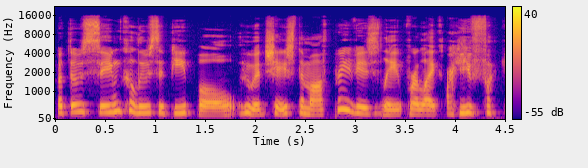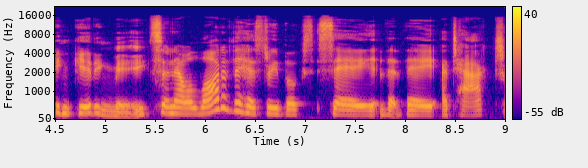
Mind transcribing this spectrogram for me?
But those same Calusa people who had chased them off previously were like, Are you fucking kidding me? So now a lot of the history books say that they attacked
